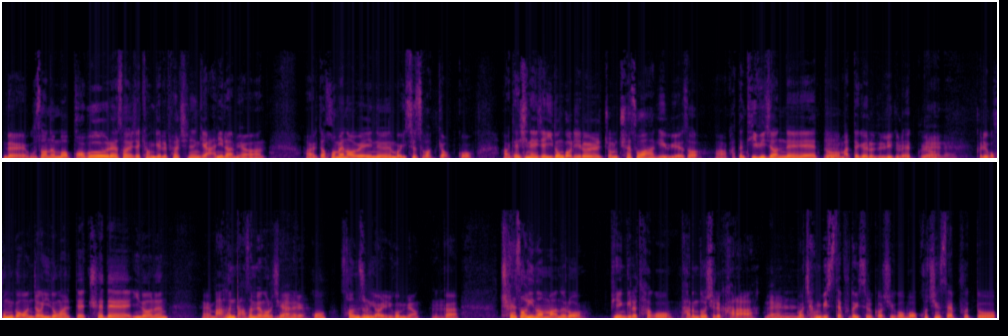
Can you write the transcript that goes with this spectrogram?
네, 우선은 뭐 버블에서 이제 경기를 펼치는 게 아니라면 아, 일단 홈앤어웨이는 뭐 있을 수밖에 없고 아, 대신에 이제 이동 거리를 좀 최소화하기 위해서 어, 같은 디비전 내에 또 음. 맞대결을 늘리기로 했고요. 네네. 그리고 홈과 원정을 이동할 때 최대 인원은 45명으로 제한을 네. 했고 선수는 17명. 그러니까 최소 인원만으로 비행기를 타고 다른 도시를 가라. 네. 음. 뭐 장비 스태프도 있을 것이고 뭐 코칭 스태프 또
